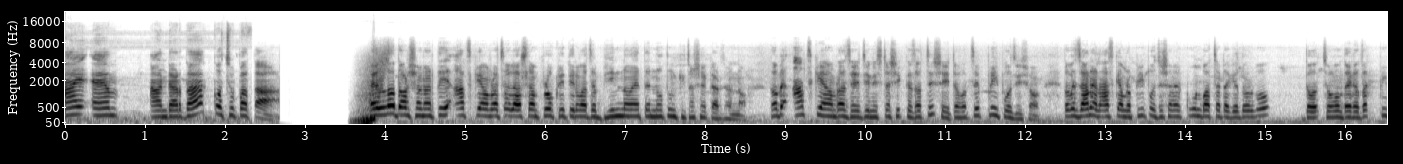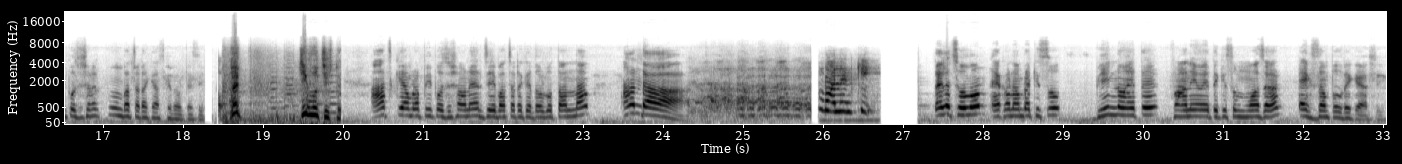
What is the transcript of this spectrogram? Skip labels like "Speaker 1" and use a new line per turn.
I am under the কচুপাতা। Hello দর্শনার্থী আজকে আমরা চলে আসলাম প্রকৃতির মাঝে ভিন্ন এতে নতুন কিছু শেখার জন্য। তবে আজকে আমরা যে জিনিসটা শিখতে যাচ্ছি সেটা হচ্ছে প্রিপোজিশন তবে জানেন আজকে আমরা প্রিপোজিশনের কোন বাচ্চাটাকে ধরবো? তো চলুন দেখা যাক প্রিপোজিশনের কোন বাচ্চাটাকে আজকে ধরতেছি।
কি বলছিস তুই?
আজকে আমরা প্রিপোজিশনের যে বাচ্চাটাকে ধরবো তার নাম আন্ডার
বলেন কি?
তাইলে চলুন এখন আমরা কিছু ভিন্ন এতে ফানি এতে কিছু মজার এক্সাম্পল দেখে আসি।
